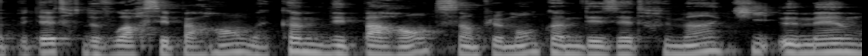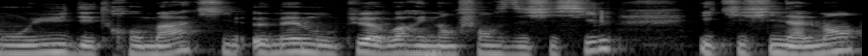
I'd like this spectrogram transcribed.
peut-être de voir ses parents bah, comme des parents, simplement comme des êtres humains qui eux-mêmes ont eu des traumas, qui eux-mêmes ont pu avoir une enfance difficile et qui finalement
